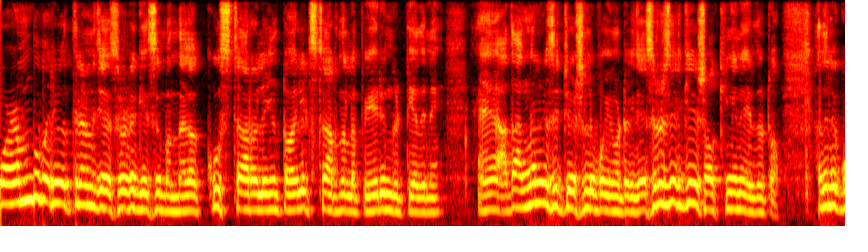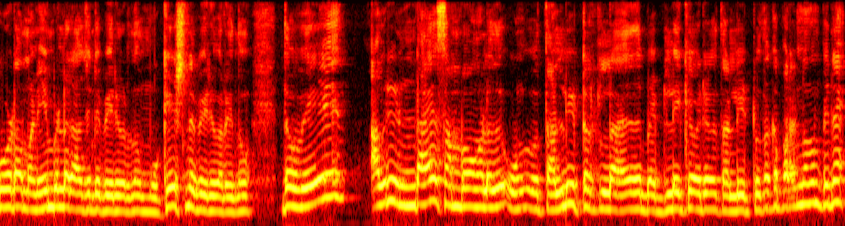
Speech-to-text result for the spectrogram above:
കുഴമ്പ് പരുവത്തിലാണ് ജയസൂര്യയുടെ കേസ് വന്നത്. കക്കു സ്റ്റാർ അല്ലെങ്കിൽ ടോയ്ലറ്റ് സ്റ്റാർ എന്നുള്ള പേരും കിട്ടിയതിന്. അത് അങ്ങനെ ഒരു സിറ്റുവേഷനിൽ പോയി കൊണ്ടിരിക്കും ജയസൂര്യ ശരിക്കും ഷോക്കിങ്ങിനായിരുന്നു കേട്ടോ അതിന്റെ കൂടെ മണിയമ്പിള്ള രാജന്റെ പേര് പറയുന്നു മുകേഷിന്റെ പേര് പറയുന്നു. ദ വേ അവരുണ്ടായ സംഭവങ്ങൾ തള്ളിയിട്ടിട്ടുള്ള അതായത് ബെഡിലേക്ക് അവർ തള്ളിയിട്ടു എന്നൊക്കെ പറയുന്നതും പിന്നെ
